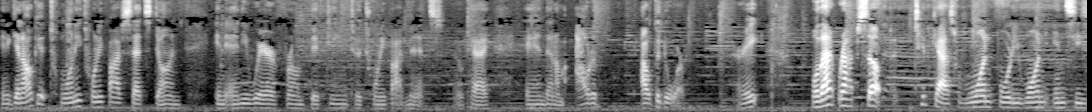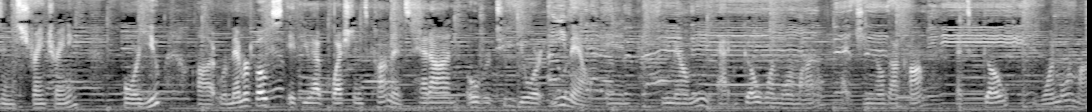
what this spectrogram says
And again, I'll get 20, 25 sets done in anywhere from 15 to 25 minutes. Okay, and then I'm out of out the door. All right. Well, that wraps up Tipcast 141 in season strength training for you. Uh, remember, folks, if you have questions, comments, head on over to your email and email me at go one more mile at gmail.com. That's go one more mile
